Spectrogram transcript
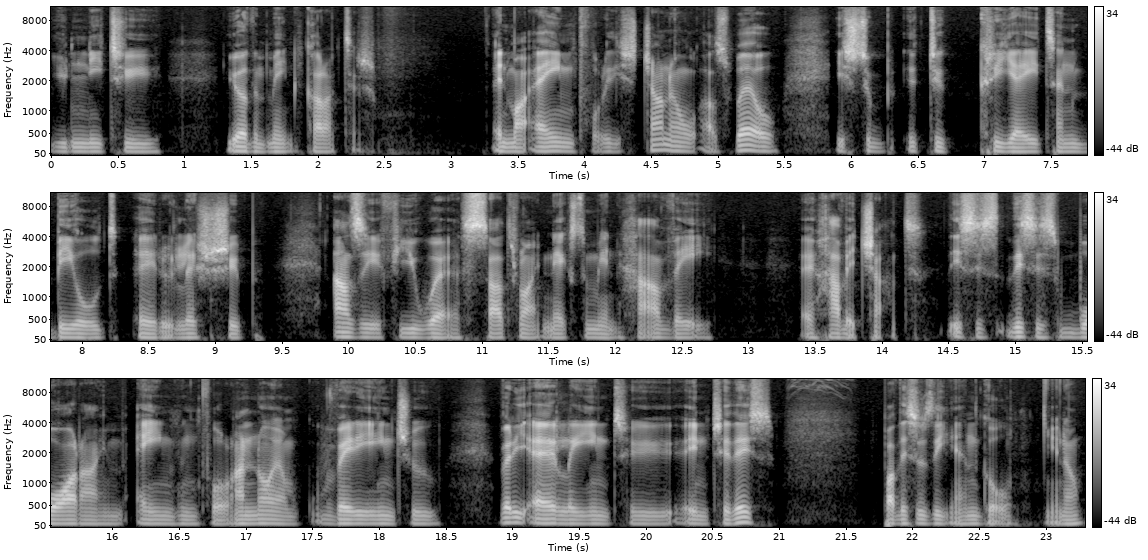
You need to, you're the main character. And my aim for this channel as well is to to create and build a relationship as if you were sat right next to me and have a have a chat. This is this is what I'm aiming for. I know I'm very into very early into into this, but this is the end goal. You know.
